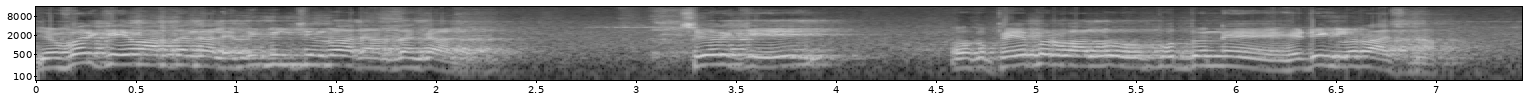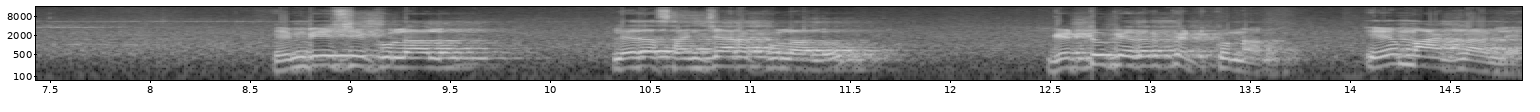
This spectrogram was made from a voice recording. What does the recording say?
ఎవరికి ఏం అర్థం కాలేదు. ఎందుకు పిలిచిండ్రో అని అర్థం కాలేదు. చివరికి ఒక పేపర్ వాళ్ళు పొద్దున్నే హెడ్డింగ్లో రాసిన. ఎంబీసీ కులాలు లేదా సంచార కులాలు గెట్ టుగెదర్ పెట్టుకున్నారు. ఏం మాట్లాడలే.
